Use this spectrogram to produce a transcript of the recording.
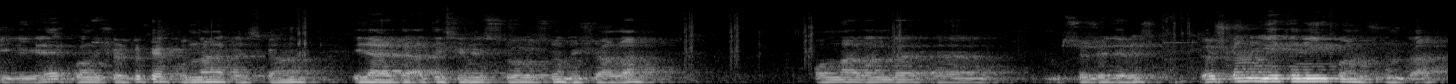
diliyle konuşurduk. Hep bunlar Özkan'ın ileride ateşimiz soğusun inşallah. Onlardan da e, söz ederiz. Özkan'ın yeteneği konusunda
